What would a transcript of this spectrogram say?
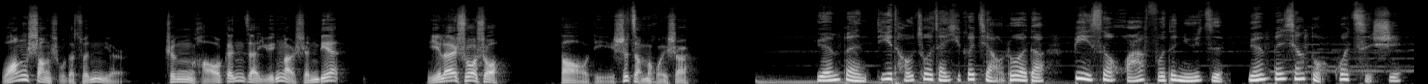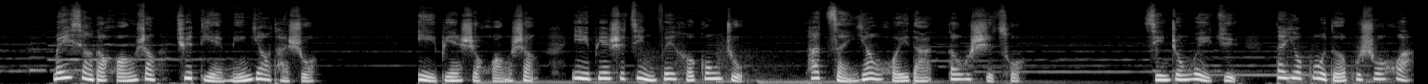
王尚书的孙女儿正好跟在云儿身边，你来说说。”到底是怎么回事？原本低头坐在一个角落的碧色华服的女子，原本想躲过此事，没想到皇上却点名要她说。一边是皇上，一边是静妃和公主，她怎样回答都是错。心中畏惧，但又不得不说话，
